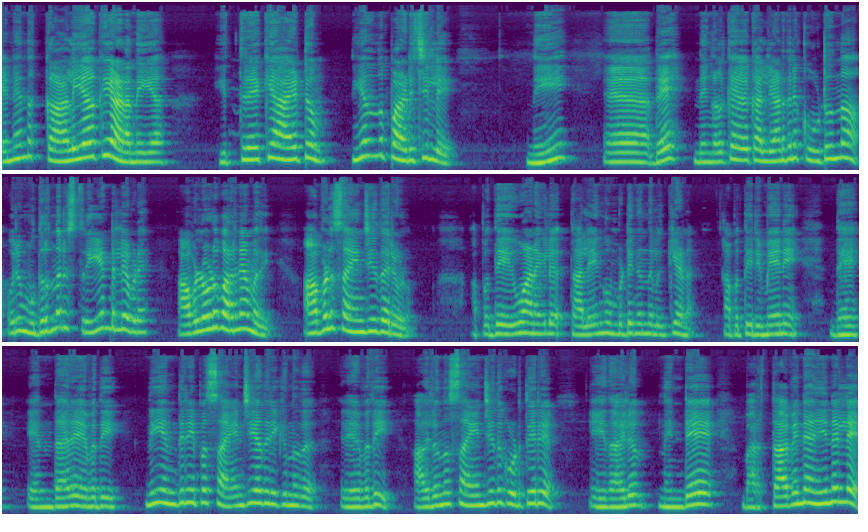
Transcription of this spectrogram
എന്നെ എന്താ കളിയാക്കുകയാണ് നീ? ഇത്രയൊക്കെ ആയിട്ടും നീ അതൊന്നും പഠിച്ചില്ലേ? നീ ദേ നിങ്ങൾക്ക് കല്യാണത്തിന് കൂട്ടുന്ന ഒരു മുതിർന്നൊരു സ്ത്രീ ഉണ്ടല്ലോ ഇവിടെ. അവളോട് പറഞ്ഞാൽ മതി. അവൾ സൈൻ ചെയ്ത് തരുള്ളൂ. അപ്പോൾ ദൈവമാണെങ്കിൽ തലയും കുമ്പിട്ട് ഇങ്ങനെ നിൽക്കുകയാണ്. അപ്പോൾ തിരുമേനെ ദേ എന്താ രേവതി? നീ എന്തിനാ ഇപ്പം സൈൻ ചെയ്യാതിരിക്കുന്നത്? രേവതി അതിലൊന്ന് സൈൻ ചെയ്ത് കൊടുത്തേര്. ഏതായാലും നിന്റെ ഭർത്താവിന്റെ അനിയനല്ലേ?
